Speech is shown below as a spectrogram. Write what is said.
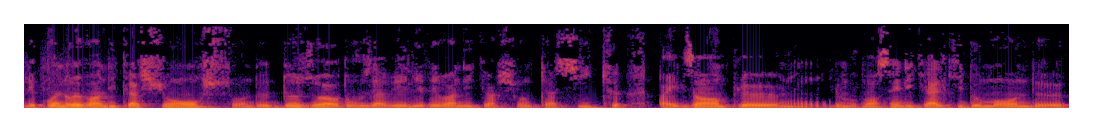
Les points de revendication sont de deux ordres. Vous avez les revendications classiques, par exemple euh, le mouvement syndical qui demande euh,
